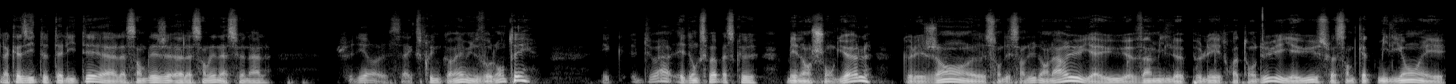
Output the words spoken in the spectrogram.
la quasi-totalité à l'Assemblée à l'Assemblée nationale. Je veux dire, ça exprime quand même une volonté. Et tu vois, et donc c'est pas parce que Mélenchon gueule que les gens euh, sont descendus dans la rue. Il y a eu 20 000 pelés et trois tondus et il y a eu 64 millions et,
